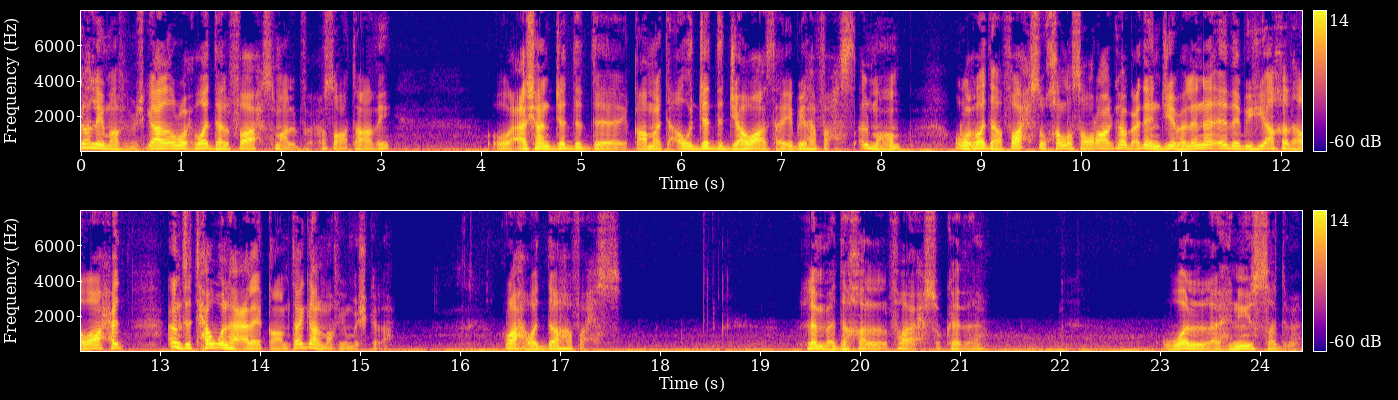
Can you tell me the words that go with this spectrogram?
قال لي ما في مشكلة قال روح ودها الفاحص مال الفحوصات هذه. وعشان تجدد إقامتها أو تجدد جوازها يبي لها فحص. المهم روح ودها فحص وخلص أوراقها وبعدين نجيبها لنا. إذا بيجي يأخذها واحد أنت تحولها على اقامته قال ما في مشكلة. راح وداها فحص. لما دخل الفاحص وكذا ولا هني الصدمه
